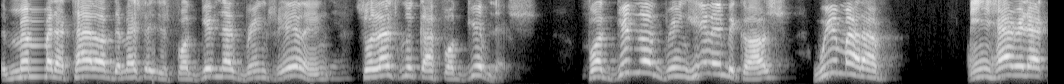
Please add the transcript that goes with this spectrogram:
remember the title of the message is Forgiveness Brings Healing. Yes. So let's look at forgiveness. Forgiveness brings healing because we might have inherited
